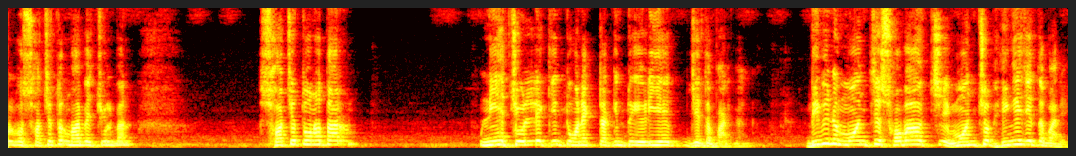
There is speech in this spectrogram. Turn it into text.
বলব, সচেতনভাবে চলবেন। সচেতনতার নিয়ে চললে কিন্তু অনেকটা কিন্তু এড়িয়ে যেতে পারবেন। বিভিন্ন মঞ্চে সভা হচ্ছে, মঞ্চ ভেঙে যেতে পারে।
